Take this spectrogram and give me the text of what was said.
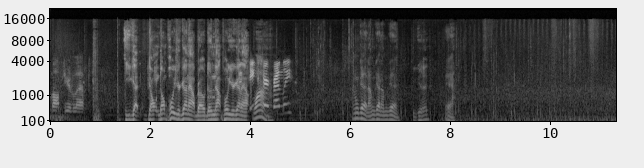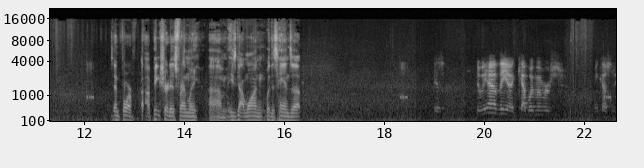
I'm off to your left. You got don't don't pull your gun out, bro. Do not pull your gun out. Why? friendly? I'm good. I'm good. I'm good. You good? Yeah. Ten four. Uh, pink shirt is friendly. Um, he's got one with his hands up. Is Do we have the uh, cowboy members in custody?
